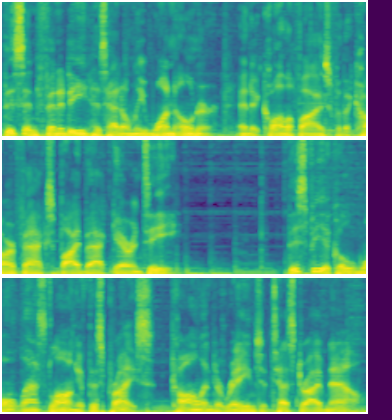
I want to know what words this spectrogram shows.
This Infiniti has had only one owner and it qualifies for the Carfax buyback guarantee. This vehicle won't last long at this price. Call and arrange a test drive now.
